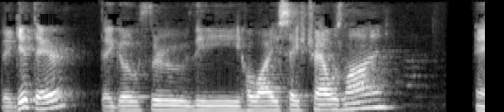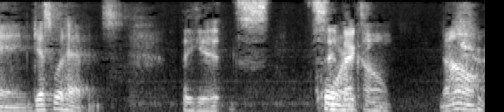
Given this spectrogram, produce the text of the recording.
they get there, they go through the Hawaii Safe Travels line, and guess what happens? They get sent back home. No,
